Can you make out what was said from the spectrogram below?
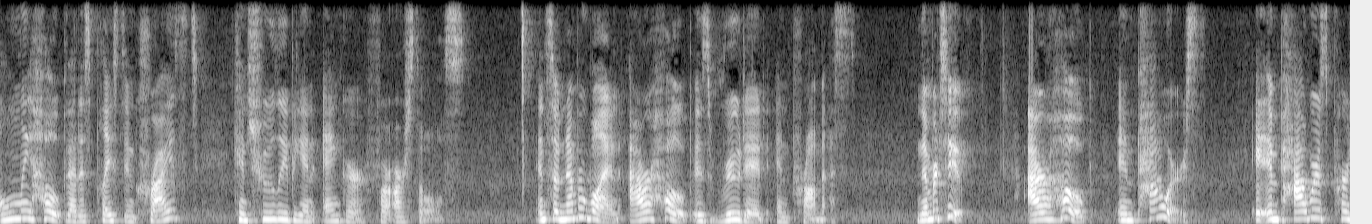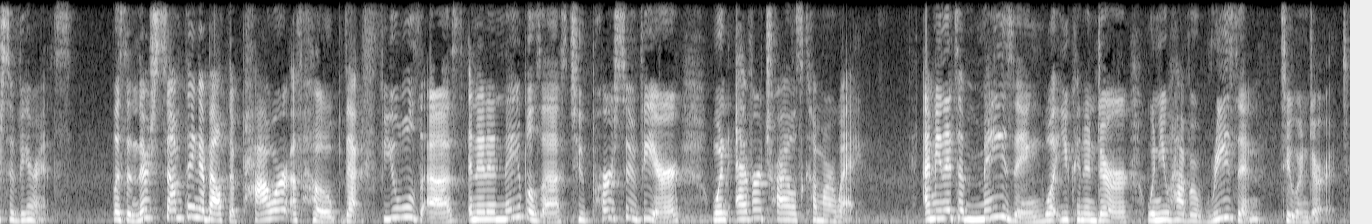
only hope that is placed in Christ can truly be an anchor for our souls. And so, number one, our hope is rooted in promise. Number two, our hope empowers. it empowers perseverance. Listen, there's something about the power of hope that fuels us and it enables us to persevere whenever trials come our way. I mean, it's amazing what you can endure when you have a reason to endure it.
